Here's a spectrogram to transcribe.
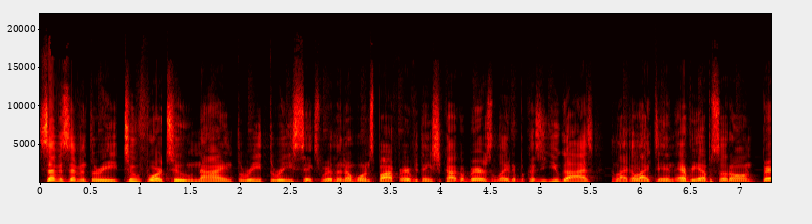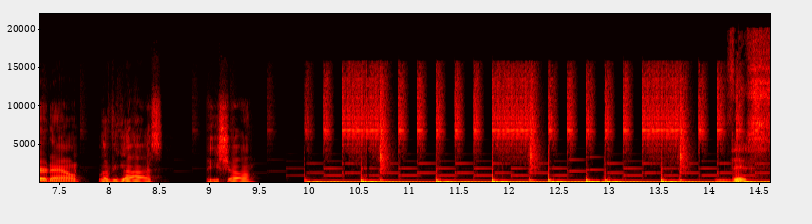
773-242-9336. We're the number one spot for everything Chicago Bears related because of you guys. And like I like to end every episode on, bear down. Love you guys. Peace, y'all. This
